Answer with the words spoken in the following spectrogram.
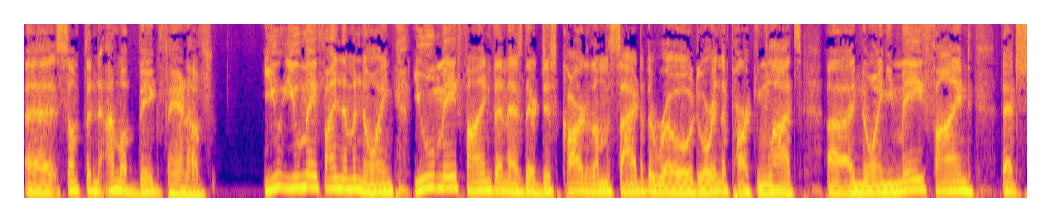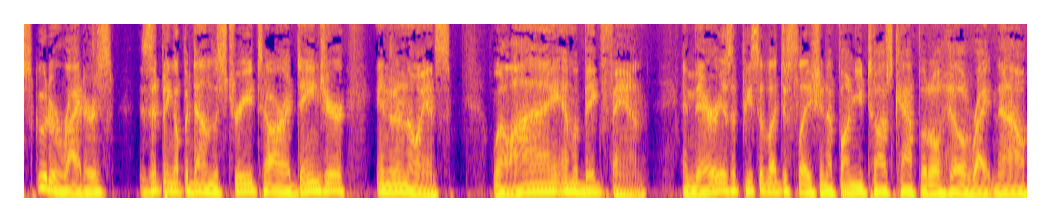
uh, something I'm a big fan of. You you may find them annoying. You may find them as they're discarded on the side of the road or in the parking lots uh, annoying. You may find that scooter riders zipping up and down the street are a danger and an annoyance. Well, I am a big fan. And there is a piece of legislation up on Utah's Capitol Hill right now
